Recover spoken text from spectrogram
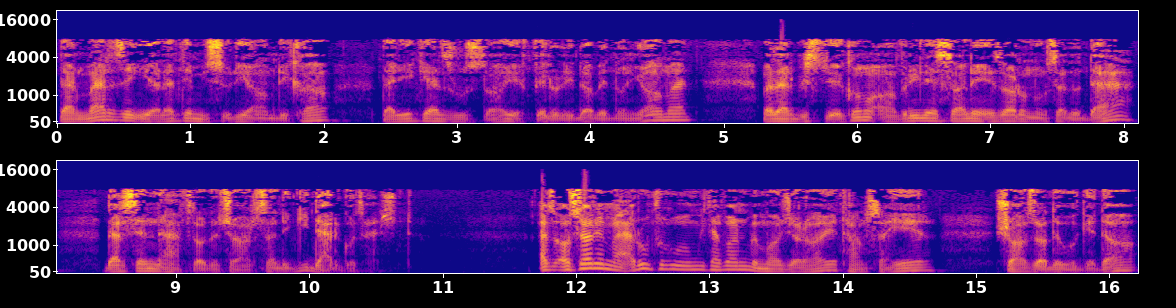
در مرز ایالت میسوری آمریکا در یکی از روستاهای فلوریدا به دنیا آمد و در 21 آوریل سال 1910 در سن 74 سالگی درگذشت. از آثار معروف او می‌توان به ماجراهای تامسایر، شاهزاده و گدا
